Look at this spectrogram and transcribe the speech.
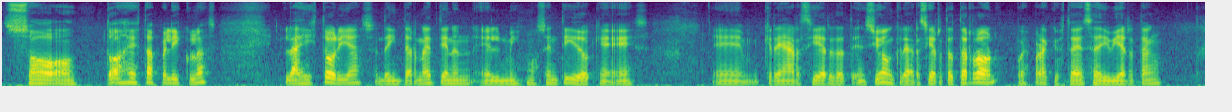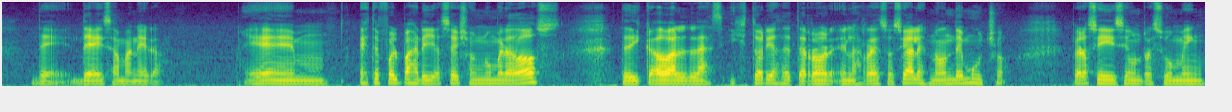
So, todas estas películas, las historias de Internet tienen el mismo sentido que es Em, crear cierta tensión, crear cierto terror, pues para que ustedes se diviertan de, esa manera. Em, este fue el Pajarilla Session número 2, dedicado a las historias de terror en las redes sociales, no de mucho, pero sí hice un resumen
